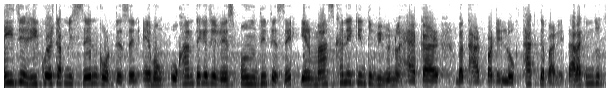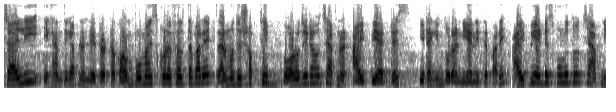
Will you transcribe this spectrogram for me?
এই যে রিকোয়েস্ট আপনি সেন্ড করতেছেন এবং ওখান থেকে যে রেসপন্স দিতেছে, এর মাঝখানে কিন্তু বিভিন্ন হ্যাকার বা থার্ড পার্টির লোক থাকতে পারে। তারা কিন্তু চাইলেই এখান থেকে আপনার নেটওয়ার্কটা কম্প্রোমাইজ করে ফেলতে পারে। যার মধ্যে সবথেকে বড় যেটা হচ্ছে আপনার আইপি অ্যাড্রেস এটা কিন্তু ওরা নিয়ে নিতে পারে। আইপি অ্যাড্রেস মূলত হচ্ছে আপনি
